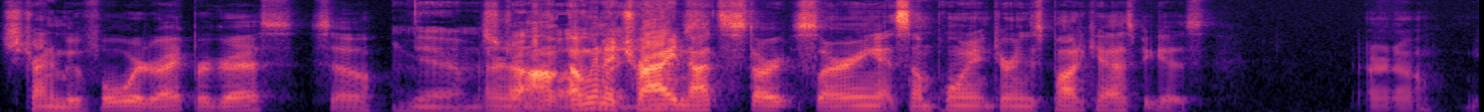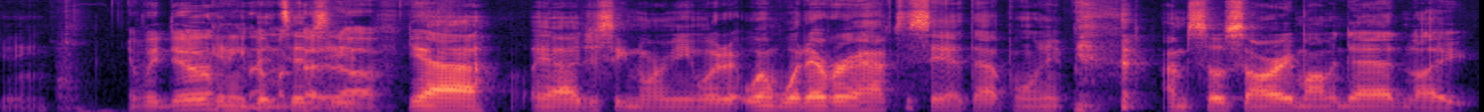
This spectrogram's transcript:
just trying to move forward, right? Progress. So Yeah, I'm I don't know. to I'm, I'm gonna try dreams. not to start slurring at some point during this podcast because I don't know, getting If we do, getting a I'm bit tipsy. it off. Yeah, yeah. Just ignore me. What, when whatever I have to say at that point. I'm so sorry, mom and dad. Like,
